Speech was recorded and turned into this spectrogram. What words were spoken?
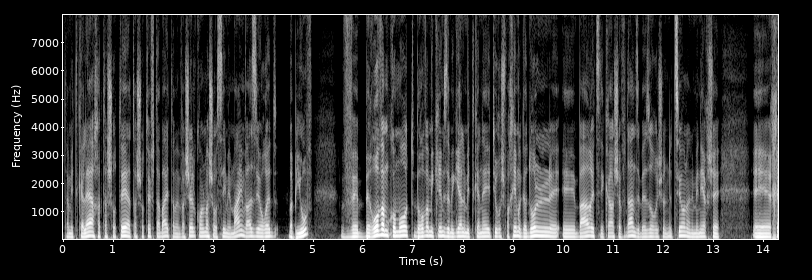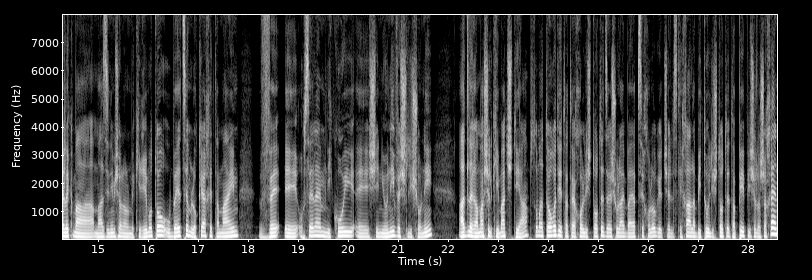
אתה מתקלח, אתה שותה, אתה שוטף את הבית, אתה מבשל כל מה שעושים עם מים, ואז זה יורד בביוב. וברוב המקומות, ברוב המקרים זה מגיע למתקני טיהור שפכים. הגדול uh, בארץ נקרא שפדן, זה באזור ראשון לציון, אני מניח שחלק uh, מהמאזינים שלנו מכירים אותו. הוא בעצם לוקח את המים ועושה להם ניקוי אה, שניוני ושלישוני עד לרמה של כמעט שתייה. זאת אומרת, תאורטית אתה יכול לשתות את זה, יש אולי בעיה פסיכולוגית של, סליחה על הביטוי, לשתות את הפיפי של השכן,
